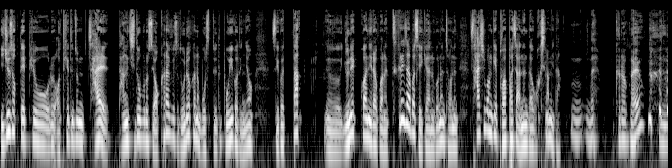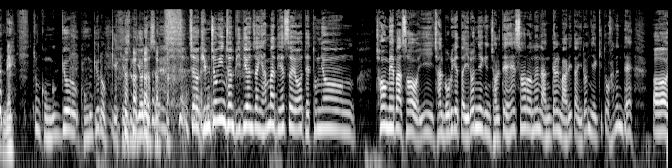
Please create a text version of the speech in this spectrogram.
이준석 대표를 어떻게든 좀 잘 당 지도부로서 역할하기 위해서 노력하는 모습들도 보이거든요. 그래서 이거 딱 어, 윤핵관이라고 하는 틀에 잡아서 얘기하는 거는 저는 사실관계에 부합하지 않는다고 확신합니다. 음, 네. 그런가요? 네. 좀 공교롭, 공교롭게 계속 이어졌어요. 저, 김종인 전 비대위원장이 한마디 했어요. 대통령 처음 해봐서 이 잘 모르겠다 이런 얘기는 절대 해서로는 안 될 말이다 이런 얘기도 하는데 어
